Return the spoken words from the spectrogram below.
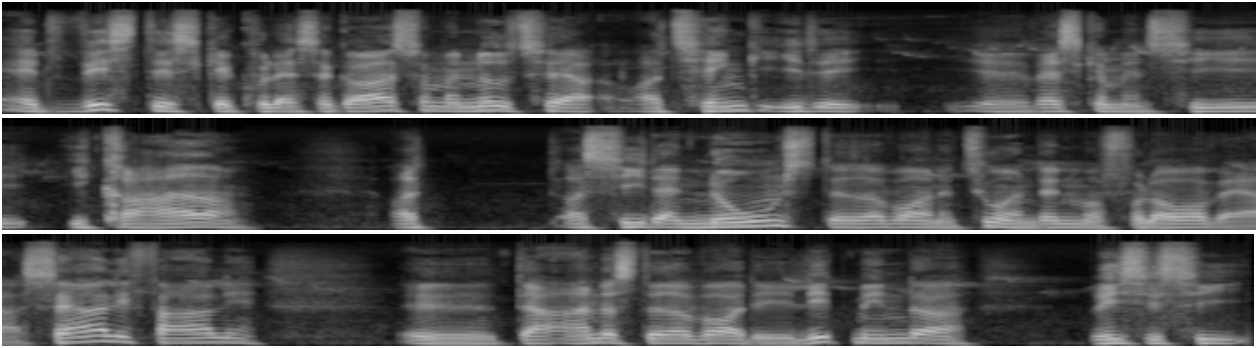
at hvis det skal kunne lade sig gøre, så er man nødt til at, at tænke i det, øh, hvad skal man sige, i grader. Og, og sige, der er nogle steder, hvor naturen den må få lov at være særlig farlig. Øh, der er andre steder, hvor det er lidt mindre risici,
